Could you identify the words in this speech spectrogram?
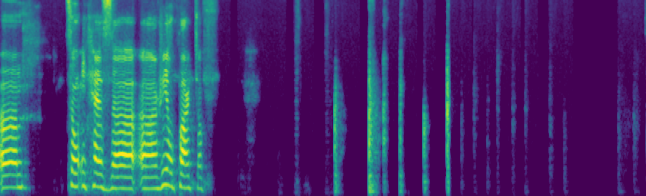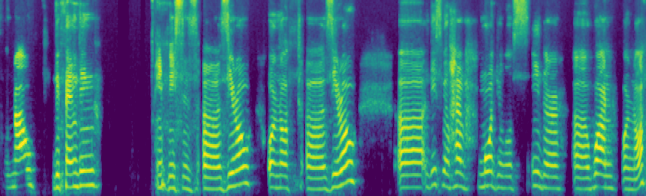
um, so it has a, a real part of now, depending if this is uh, zero or not uh, zero, uh, this will have modulus either uh, one or not.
